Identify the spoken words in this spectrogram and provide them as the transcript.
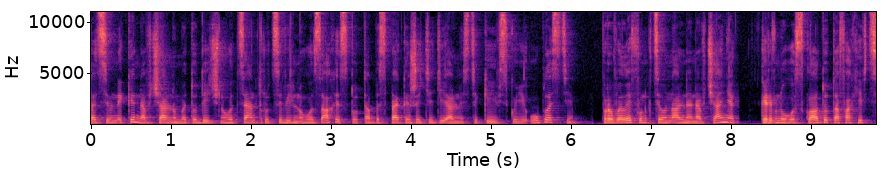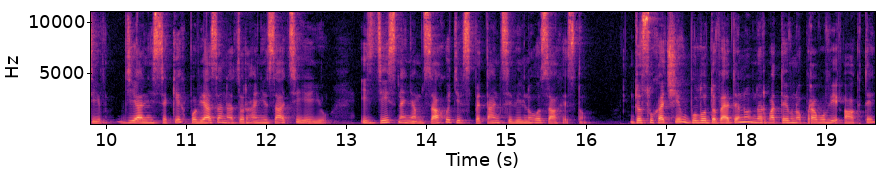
працівники навчально-методичного центру цивільного захисту та безпеки життєдіяльності Київської області провели функціональне навчання керівного складу та фахівців, діяльність яких пов'язана з організацією і здійсненням заходів з питань цивільного захисту. До слухачів було доведено нормативно-правові акти,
